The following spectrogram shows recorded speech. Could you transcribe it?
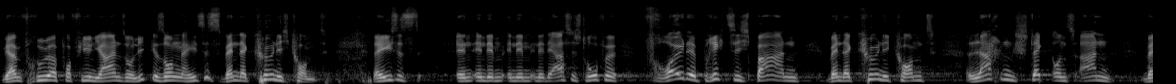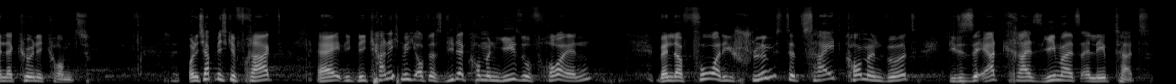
wir haben früher vor vielen Jahren so ein Lied gesungen, da hieß es, wenn der König kommt. Da hieß es in, in, dem, in, dem, in der ersten Strophe, Freude bricht sich Bahn, wenn der König kommt. Lachen steckt uns an, wenn der König kommt. Und ich habe mich gefragt, hey, wie, wie kann ich mich auf das Wiederkommen Jesu freuen, wenn davor die schlimmste Zeit kommen wird, die dieser Erdkreis jemals erlebt hat?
